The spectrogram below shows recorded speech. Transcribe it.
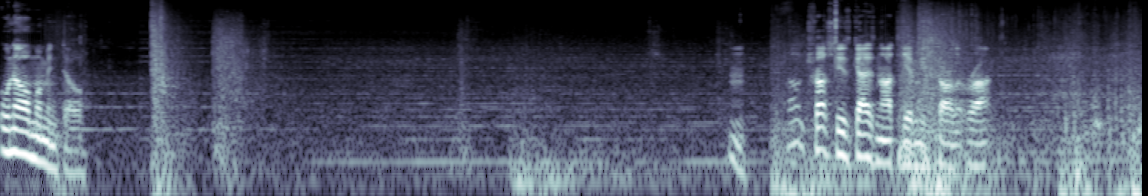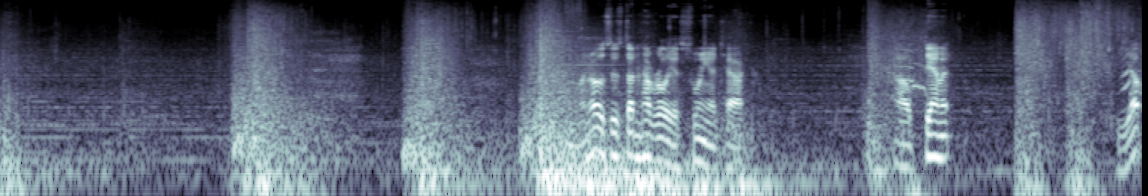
Uno momento. Hmm. I don't trust these guys not to give me Scarlet Rot. I notice this doesn't have really a swing attack. Oh, damn it. Yep.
